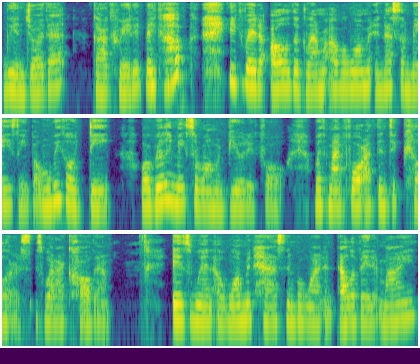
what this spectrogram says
we enjoy that. God created makeup. he created all the glamour of a woman, and that's amazing. But when we go deep, what really makes a woman beautiful with my four authentic pillars is what I call them is when a woman has number one an elevated mind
